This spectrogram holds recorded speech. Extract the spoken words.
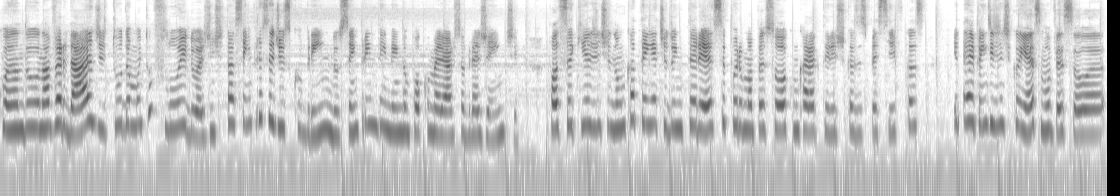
Quando, na verdade, tudo é muito fluido, a gente tá sempre se descobrindo, sempre entendendo um pouco melhor sobre a gente. Pode ser que a gente nunca tenha tido interesse por uma pessoa com características específicas e de repente a gente conhece uma pessoa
